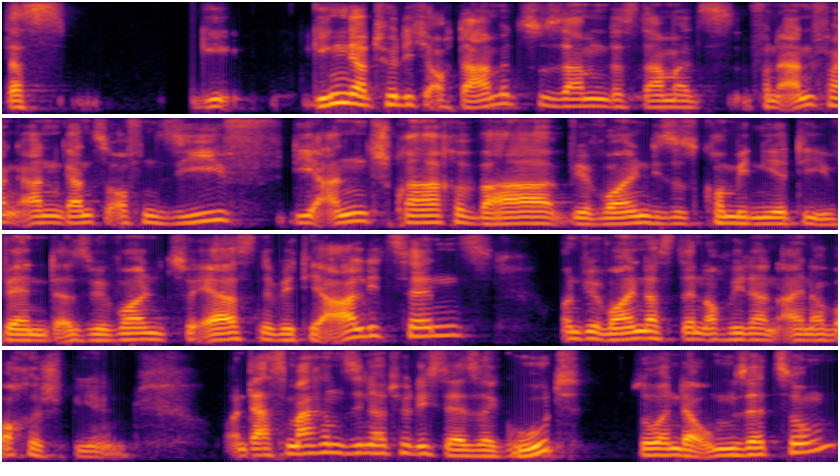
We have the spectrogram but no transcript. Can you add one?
das ging natürlich auch damit zusammen, dass damals von Anfang an ganz offensiv die Ansprache war, wir wollen dieses kombinierte Event. Also wir wollen zuerst eine WTA-Lizenz und wir wollen das dann auch wieder in einer Woche spielen. Und das machen sie natürlich sehr, sehr gut, so in der Umsetzung.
